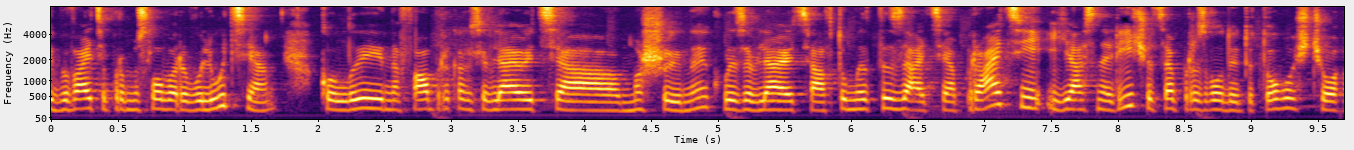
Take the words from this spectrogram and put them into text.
відбувається промислова революція, коли на фабриках з'являються машини, коли з'являється автоматизація праці, і ясна річ, що це призводить до того, що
